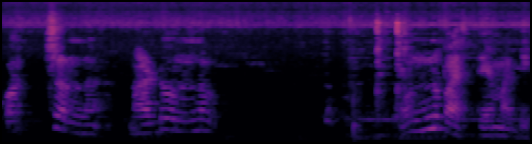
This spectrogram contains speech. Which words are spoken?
കുറച്ചൊന്ന് നടു ഒന്ന് പറ്റിയാൽ മതി.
